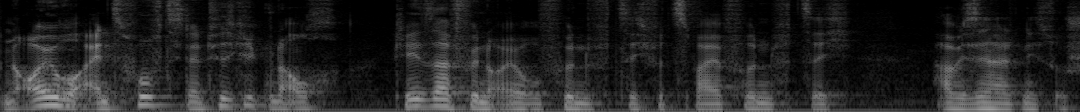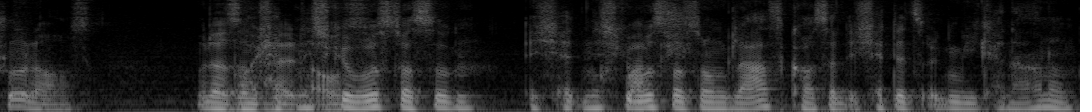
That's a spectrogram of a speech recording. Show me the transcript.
ein Euro, 1,50. Natürlich kriegt man auch Gläser für 1,50 Euro, für 2,50. Aber die sehen halt nicht so schön aus. Oder sind ich halt hätte nicht gewusst, was so ein, ich hätte nicht Quatsch. gewusst, was so ein Glas kostet. Ich hätte jetzt irgendwie, keine Ahnung,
